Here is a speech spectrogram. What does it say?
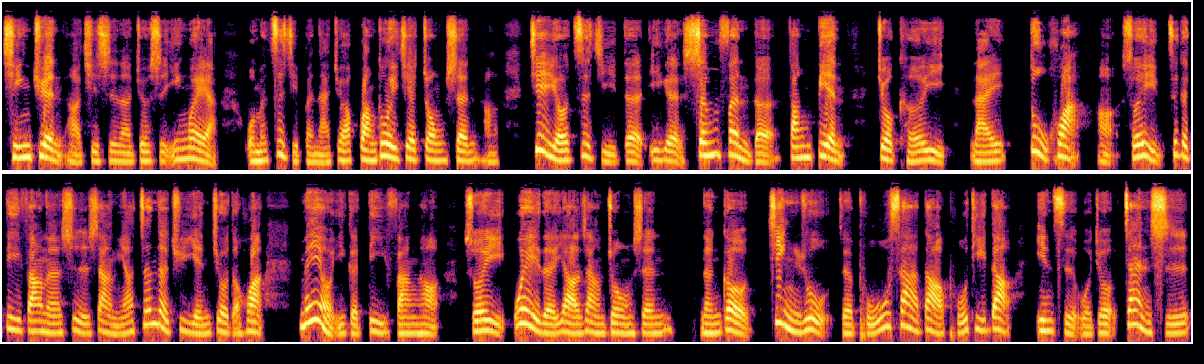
亲眷啊，其实呢，就是因为啊，我们自己本来就要广度一切众生啊，借由自己的一个身份的方便，就可以来。度化啊，所以这个地方呢，事实上你要真的去研究的话，没有一个地方哈。所以为了要让众生能够进入这菩萨道、菩提道，因此我就暂时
